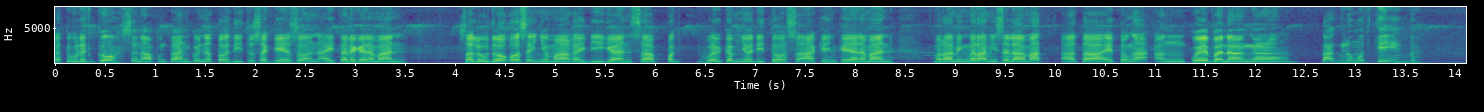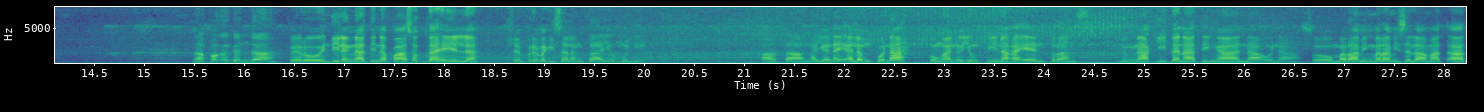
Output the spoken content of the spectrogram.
Katulad ko, sa napuntahan ko na to dito sa Quezon ay talaga naman saludo ako sa inyo mga kaibigan sa pag-welcome nyo dito sa akin. Kaya naman maraming maraming salamat at ah, ito nga ang kuweba ng ah, Taglumot Cave. Napakaganda, pero hindi lang natin napasok dahil uh, syempre mag-isa lang tayo muli. At ah, ngayon ay alam ko na kung ano yung pinaka-entrance nung nakita nating ah, nauna. So maraming maraming salamat at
